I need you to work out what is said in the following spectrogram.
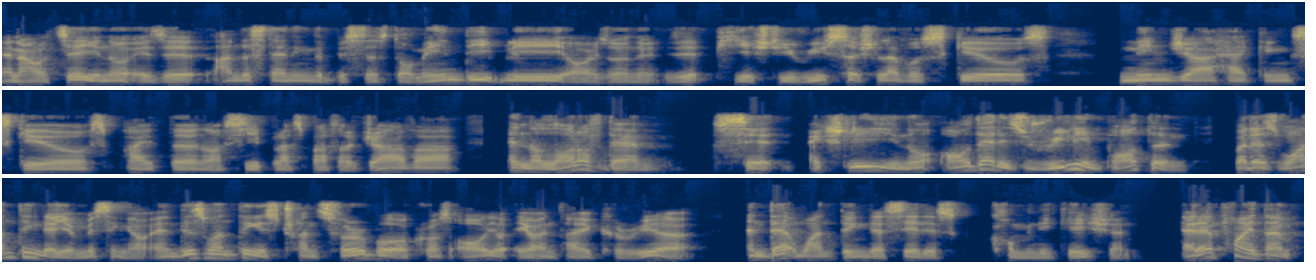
And I would say, you know, is it understanding the business domain deeply, or is it PhD research level skills? Ninja hacking skills, Python or C++ or Java. And a lot of them said, actually, you know, all that is really important, but there's one thing that you're missing out. And this one thing is transferable across all your, your entire career. And that one thing they said is communication. At that point in time,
